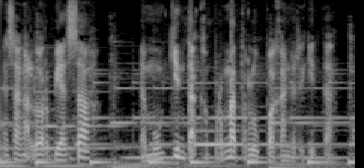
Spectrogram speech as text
yang sangat luar biasa dan mungkin tak akan pernah terlupakan dari kita.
